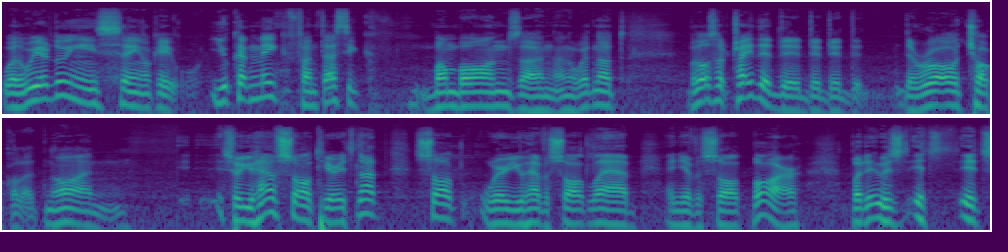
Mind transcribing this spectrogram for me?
what we are doing is saying, okay, you can make fantastic bonbons and, and whatnot, but also try the the, the, the, the, the raw chocolate, no? And so you have salt here. It's not salt where you have a salt lab and you have a salt bar, but it was it's it's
